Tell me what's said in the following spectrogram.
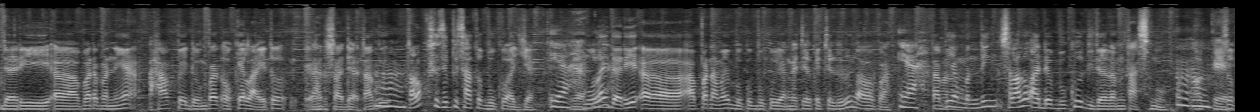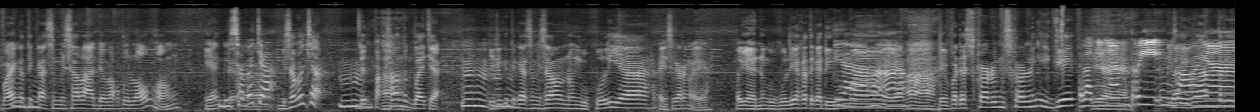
dari eh, apa namanya HP dompet oke lah itu harus ada, tapi tolong sisipi satu buku aja. Hmm. Iya. Mulai dari eh, apa namanya buku-buku yang kecil-kecil dulu nggak apa-apa. Iya. Tapi yang penting selalu ada buku di dalam tasmu. Oke. Supaya ketika misalnya ada waktu lowong, ya Bisa eh, baca. bisa baca dan paksa untuk baca. Jadi ketika misalnya nunggu kuliah, eh sekarang nggak ya? Oh iya nunggu kuliah ketika di Iya, rumah ya, ha. daripada scrolling scrolling IG, Lagi iya. ngantri misalnya. lagi ngantri,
